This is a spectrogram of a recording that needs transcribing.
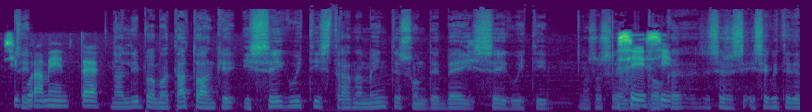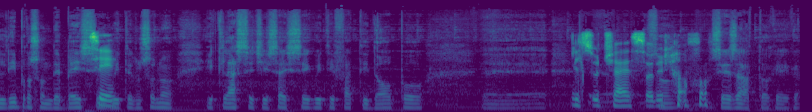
sicuramente. No, il libro, ma l'altro anche i seguiti, stranamente, sono dei bei seguiti. Non so se Sì, sì. che- i seguiti del libro sono dei bei Sì. seguiti, non sono i classici, sai, seguiti fatti dopo. eh, Il successo, sono- diciamo. Sì, esatto. che- eh,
